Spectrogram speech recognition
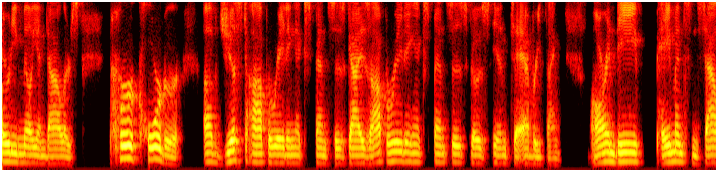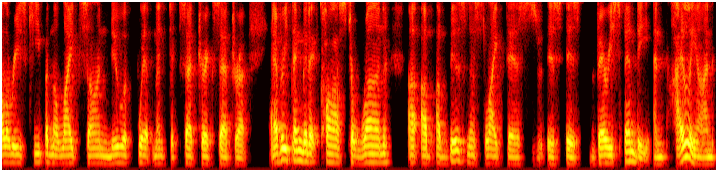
$30 million per quarter of just operating expenses, guys. Operating expenses goes into everything. R&D, payments and salaries, keeping the lights on, new equipment, et cetera, et cetera. Everything that it costs to run a, a, a business like this is, is very spendy. And Hyliion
